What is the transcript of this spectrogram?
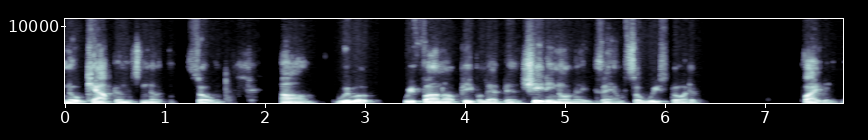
no captains, no. So um, we were we found out people had been cheating on the exam, so we started fighting.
